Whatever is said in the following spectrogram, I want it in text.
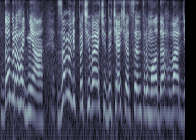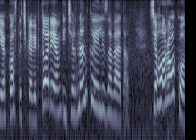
Доброго дня! З вами відпочиваючи дитячого центру Молода гвардія Косточка Вікторія. І Черненко Єлізавета. Цього року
